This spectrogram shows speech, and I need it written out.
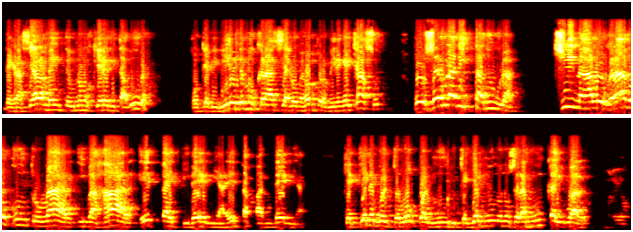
Desgraciadamente uno no quiere dictadura, porque vivir en democracia es lo mejor, pero miren el caso, por ser una dictadura, China ha logrado controlar y bajar esta epidemia, esta pandemia que tiene vuelto loco al mundo y que ya el mundo no será nunca igual. Murió.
